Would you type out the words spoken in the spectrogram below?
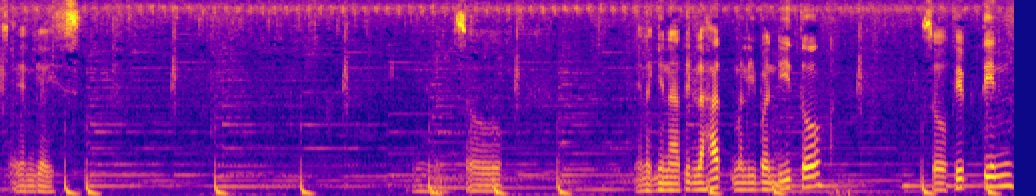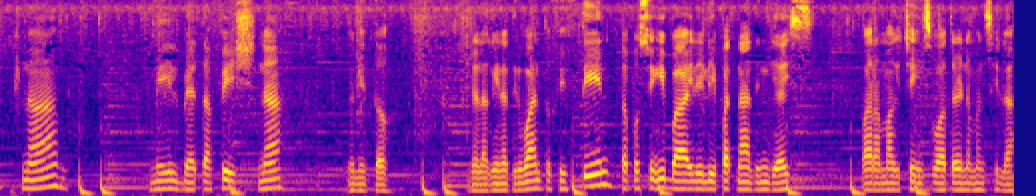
So, ayan guys. So, nilagyan natin lahat maliban dito. So, 15 na male betta fish na ganito. Ilalagay natin 1 to 15. Tapos yung iba, ililipat natin guys. Para mag-change water naman sila.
